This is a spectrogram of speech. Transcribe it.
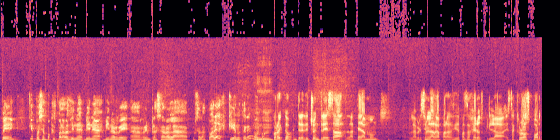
que pues en pocas palabras viene, viene, a, viene a, reemplazar a la, pues a la Touareg, que ya no tenemos, ¿no? Correcto. Entre, de hecho, entre esa, la Teramont, la versión larga para de pasajeros, y la, esta Crossport,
